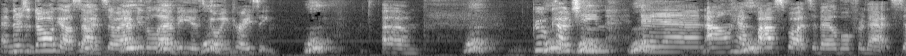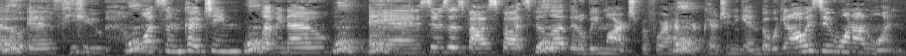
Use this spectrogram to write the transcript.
and there's a dog outside, so Abby the Labby is going crazy. Um, group coaching, and I only have five spots available for that. So if you want some coaching, let me know. And as soon as those five spots fill up, it'll be March before I have group coaching again. But we can always do one on one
